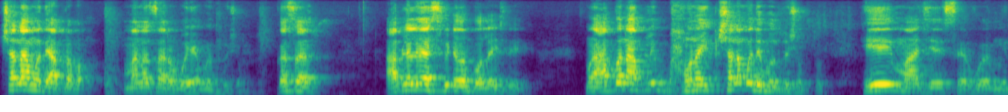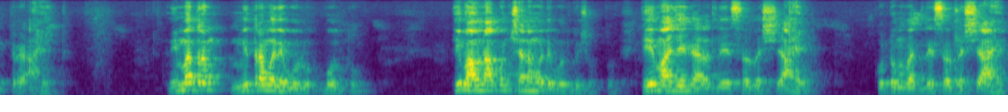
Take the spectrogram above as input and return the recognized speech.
क्षणामध्ये आपला भा- मनाचा रवैया बदलू शकतो. कसं? आपल्याला व्यासपीठावर बोलायचं आहे मग आपण आपली भावना एक क्षणामध्ये बदलू शकतो. हे माझे सर्व मित्र आहेत. मी मात्र मित्रामध्ये बोलू बोलतो. ही भावना आपण क्षणामध्ये बदलू शकतो. हे माझे घरातले सदस्य आहेत. कुटुंबातले सदस्य आहेत.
